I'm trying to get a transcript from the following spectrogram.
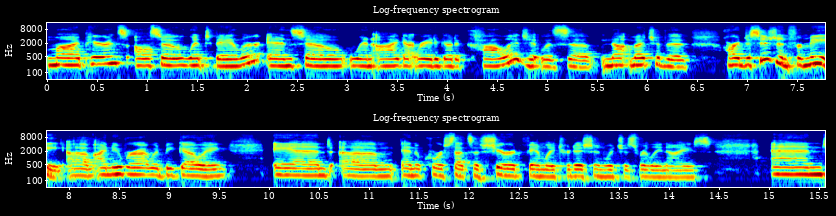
my parents also went to Baylor. And so when I got ready to go to college, it was uh, not much of a hard decision for me. Um, I knew where I would be going. And, um, and of course, that's a shared family tradition, which is really nice. And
